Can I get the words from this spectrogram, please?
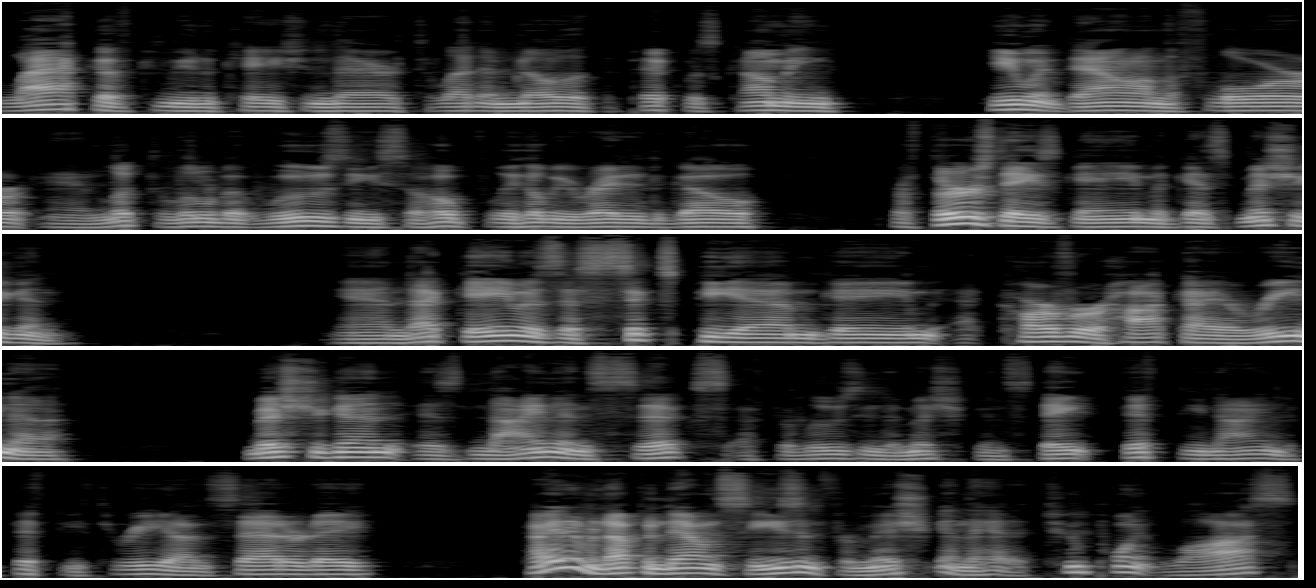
lack of communication there to let him know that the pick was coming. He went down on the floor and looked a little bit woozy, so hopefully he'll be ready to go for Thursday's game against Michigan. And that game is a 6 p.m. game at Carver Hawkeye Arena. Michigan is 9 and 6 after losing to Michigan State 59 to 53 on Saturday. Kind of an up and down season for Michigan. They had a 2-point loss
